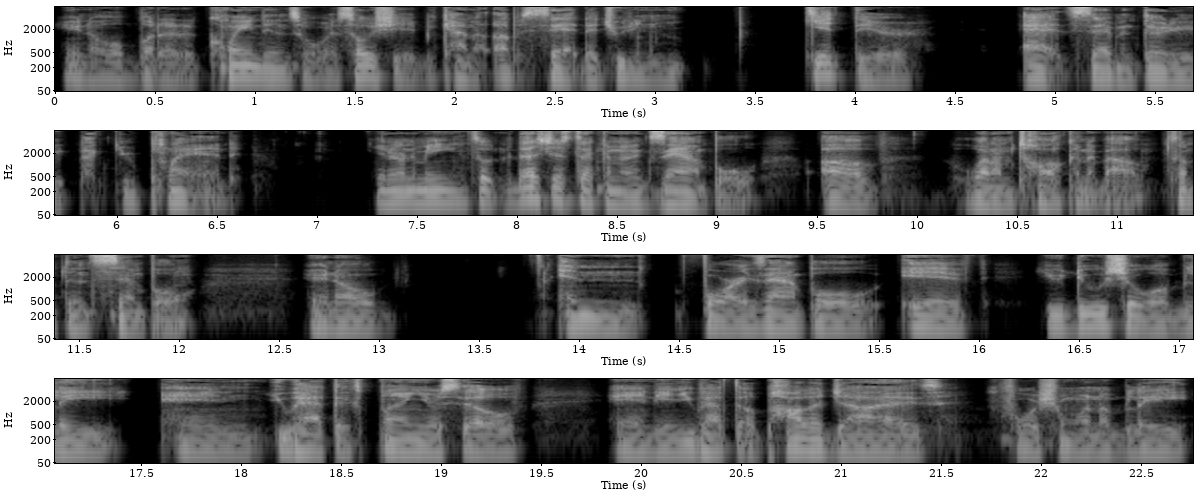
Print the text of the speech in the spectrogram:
You know, but an acquaintance or associate be kind of upset that you didn't get there at seven thirty like you planned. You know what I mean? So that's just like an example of what I'm talking about. Something simple. You know, and for example, if you do show up late and you have to explain yourself and then you have to apologize for showing up late,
